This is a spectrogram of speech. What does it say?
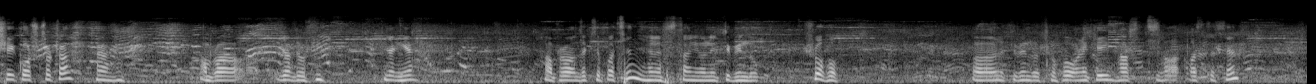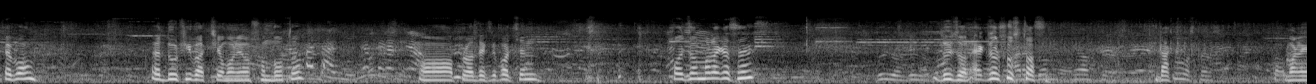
সেই কষ্টটা। হ্যাঁ, আমরা জানতে পারছি। জানিয়ে আপনারা দেখতে পাচ্ছেন যে স্থানীয় নেতৃবৃন্দ সহ নেতৃবৃন্দ সহ অনেকেই আসছে আসতেছেন। এবং দুটি বাচ্চা মনে অসম্ভবত। আহ, আপনারা দেখতে পাচ্ছেন কয়জন মারা গেছে? দুইজন। একজন সুস্থ আছে। মানে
